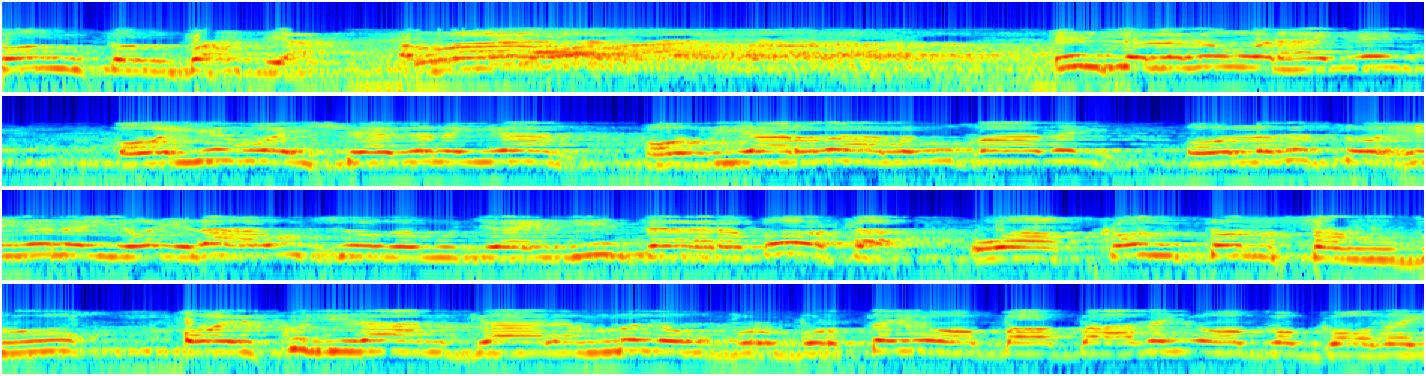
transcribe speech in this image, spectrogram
konton baxdic inta laga warhayay oo iyagu ay sheeganayaan oo diyaaradaha lagu qaaday oo laga soo xiganayo ilaha u jooga mujaahidiinta eraboorka waa konton sanduuq oo ay ku jiraan gaalo burburtay oo baaba'day oo gogo'day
